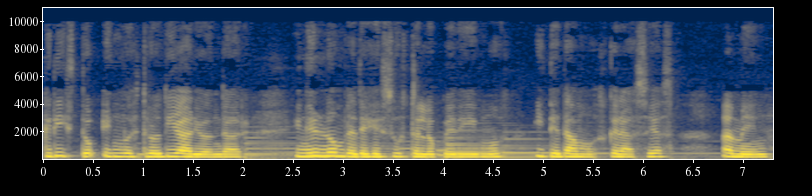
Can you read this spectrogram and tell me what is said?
Cristo en nuestro diario andar. En el nombre de Jesús te lo pedimos y te damos gracias. I mean,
